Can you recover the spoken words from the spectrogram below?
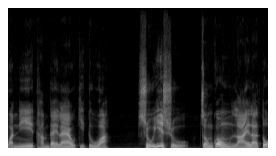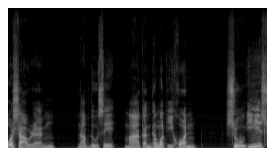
วันนี้ทำได้แล้วกี่ตัว数一数总共来了多少人นับดูซิมากันทั้งหมดกี่คน数一数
